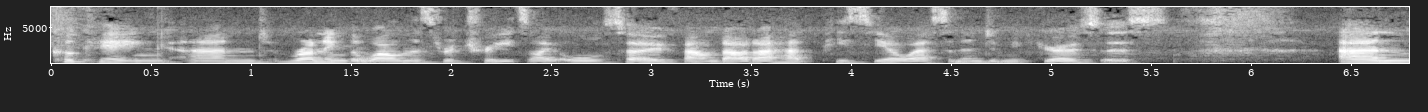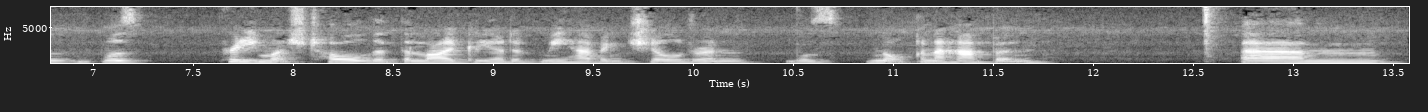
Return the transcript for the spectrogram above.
cooking and running the wellness retreats, I also found out I had PCOS and endometriosis, and was pretty much told that the likelihood of me having children was not going to happen. Um,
